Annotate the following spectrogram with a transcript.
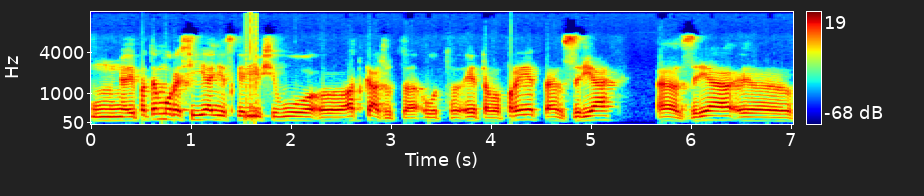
И потому россияне, скорее всего, э, откажутся от этого проекта зря, зря,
